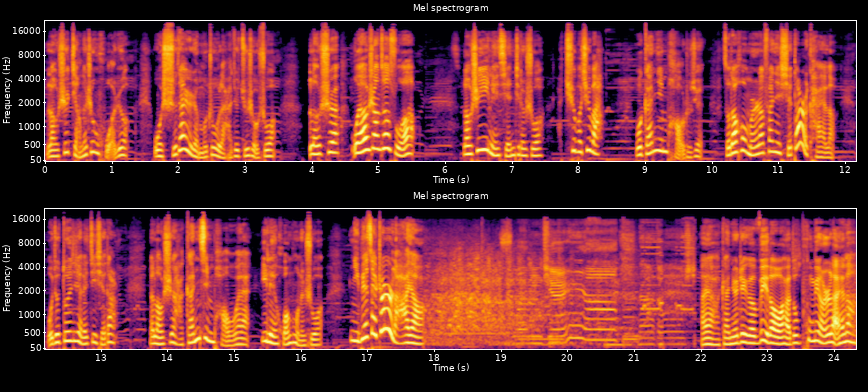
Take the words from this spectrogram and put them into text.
老师讲的正火热，我实在是忍不住了，就举手说：“老师，我要上厕所。”老师一脸嫌弃的说：“去吧去吧。”我赶紧跑出去，走到后门呢，发现鞋带开了，我就蹲下来系鞋带。那老师啊，赶紧跑过来，一脸惶恐的说：“你别在这儿拉呀！”哎呀，感觉这个味道啊，都扑面而来了。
